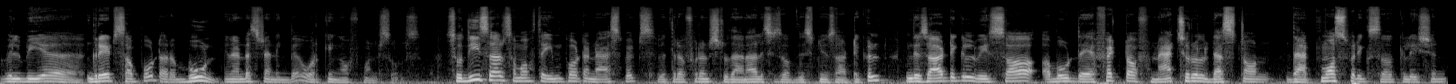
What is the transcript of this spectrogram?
will be a great support or a boon in understanding the working of monsoons. So these are some of the important aspects with reference to the analysis of this news article. In this article, we saw about the effect of natural dust on the atmospheric circulation,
